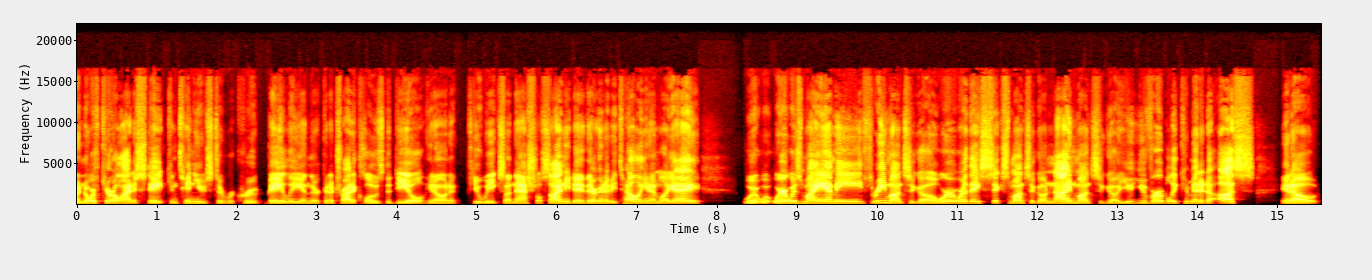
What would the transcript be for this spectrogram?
when North Carolina State continues to recruit Bailey and they're going to try to close the deal, you know, in a few weeks on National Signing Day, they're going to be telling him, like, hey, where, where was Miami three months ago? Where were they six months ago, nine months ago? You, you verbally committed to us, you know,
